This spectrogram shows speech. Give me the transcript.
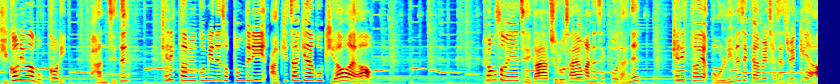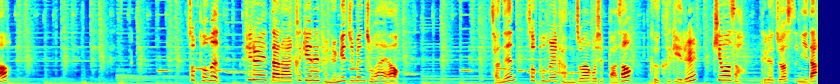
귀걸이와 목걸이, 반지 등 캐릭터를 꾸미는 소품들이 아기자기하고 귀여워요. 평소에 제가 주로 사용하는 색보다는 캐릭터에 어울리는 색감을 찾아줄게요. 소품은 필요에 따라 크기를 변형해주면 좋아요. 저는 소품을 강조하고 싶어서 그 크기를 키워서 그려주었습니다.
